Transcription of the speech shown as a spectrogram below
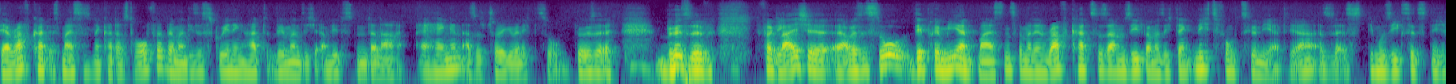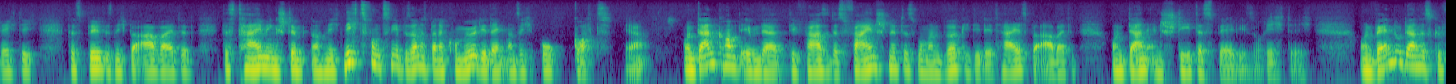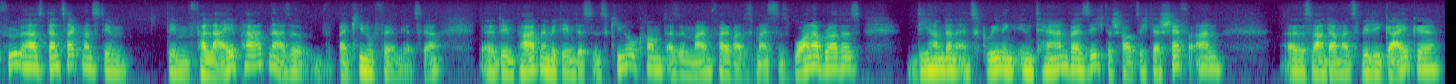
Der Rough Cut ist meistens eine Katastrophe. Wenn man dieses Screening hat, will man sich am liebsten danach erhängen. Also entschuldige, wenn ich so böse, böse vergleiche, äh, aber es ist so deprimierend meistens, wenn man den Rough Cut zusammen sieht, weil man sich denkt, nichts funktioniert. Ja? Also ist, die Musik sitzt nicht richtig, das Bild ist nicht bearbeitet, das Timing stimmt noch nicht, nichts funktioniert. Besonders bei einer Komödie denkt man sich, oh Gott. Ja? Und dann kommt eben der, die Phase des Feinschnittes, wo man wirklich die Details bearbeitet und dann entsteht das Baby so richtig. Und wenn du dann das Gefühl hast, dann zeigt man es dem, dem Verleihpartner, also bei Kinofilmen jetzt, ja, äh, dem Partner, mit dem das ins Kino kommt, also in meinem Fall war das meistens Warner Brothers, die haben dann ein Screening intern bei sich, das schaut sich der Chef an, äh, das war damals Willi Geike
